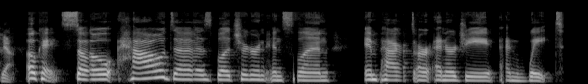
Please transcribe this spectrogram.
Yeah. Okay. So how does blood sugar and insulin impact our energy and weight?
